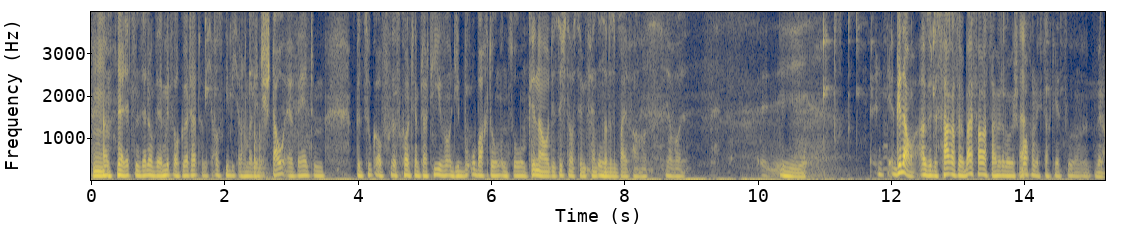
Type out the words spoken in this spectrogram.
hm. In der letzten Sendung, wer Mittwoch gehört hat, habe ich ausgiebig auch nochmal den Stau erwähnt im Bezug auf das Kontemplative und die Beobachtung und so. Genau, die Sicht aus dem Fenster Und- des Beifahrers. Jawohl. Genau, also des Fahrers oder Beifahrers, da haben wir drüber gesprochen. Ich dachte jetzt so, genau.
